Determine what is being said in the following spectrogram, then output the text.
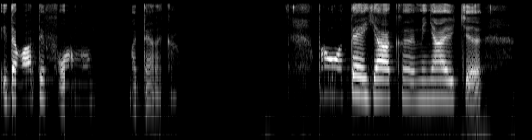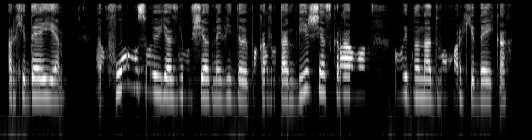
і давати форму метелика. Про те, як е, міняють е, орхідеї е, форму свою, я зніму ще одне відео і покажу там більш яскраво, видно на двох орхідейках.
